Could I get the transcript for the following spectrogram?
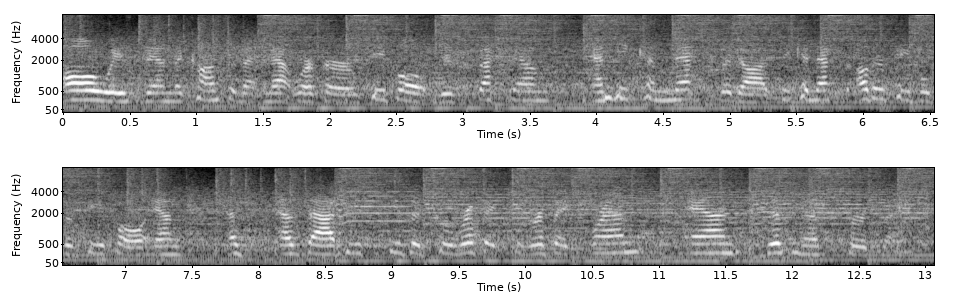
always been the consummate networker. People respect him and he connects the dots. He connects other people to people and as, as that he's, he's a terrific, terrific friend and business person.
